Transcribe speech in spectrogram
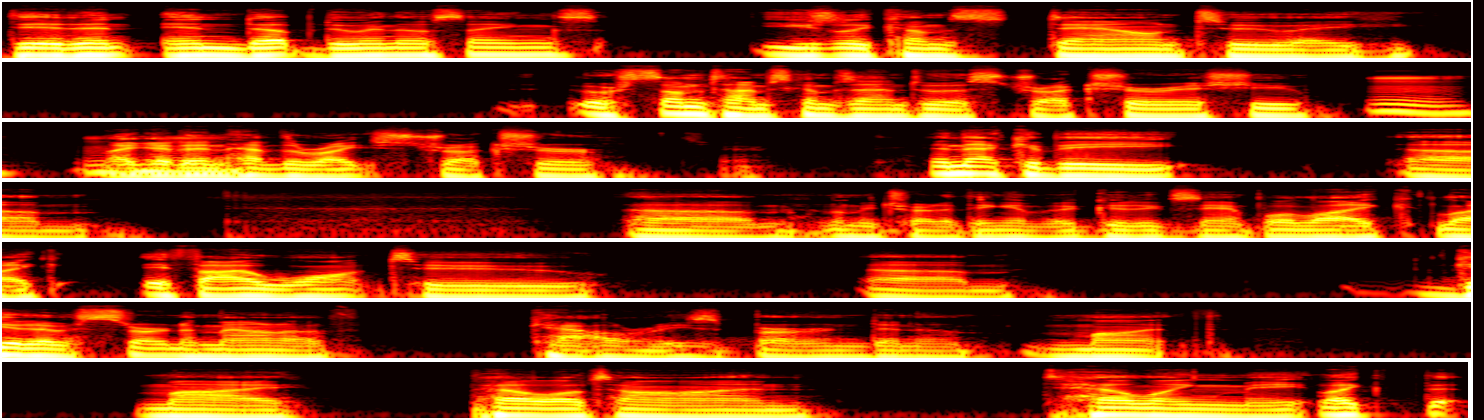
didn't end up doing those things, usually comes down to a, or sometimes comes down to a structure issue. Mm, Like I didn't have the right structure, Sure. And that could be. Um, um, let me try to think of a good example. Like like if I want to, um, get a certain amount of calories burned in a month, my Peloton telling me like th-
